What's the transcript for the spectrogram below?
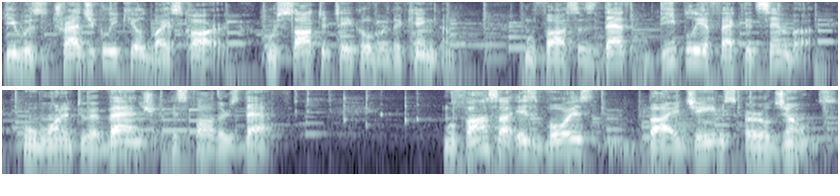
He was tragically killed by Scar, who sought to take over the kingdom. Mufasa's death deeply affected Simba, who wanted to avenge his father's death. Mufasa is voiced by James Earl Jones.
